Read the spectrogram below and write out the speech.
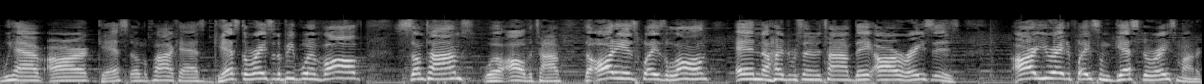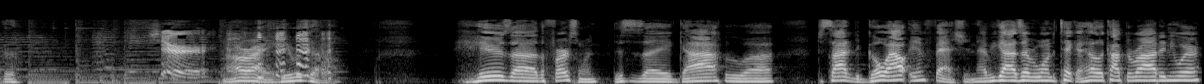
we have our guest on the podcast guess the race of the people involved. Sometimes, well, all the time, the audience plays along and 100% of the time they are races. Are you ready to play some Guess the Race, Monica? Sure. All right, here we go. Here's uh the first one. This is a guy who uh decided to go out in fashion. Have you guys ever wanted to take a helicopter ride anywhere?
